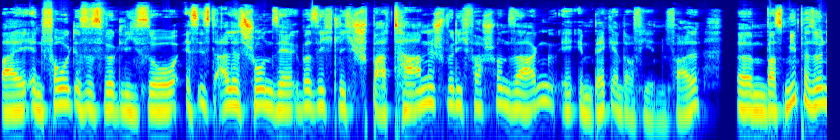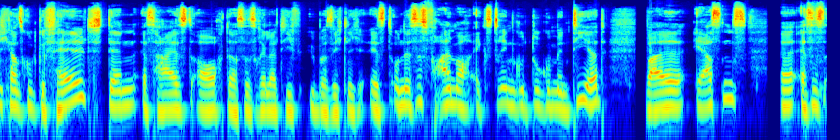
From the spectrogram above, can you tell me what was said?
bei Enfold ist es wirklich so, es ist alles schon sehr übersichtlich, spartanisch würde ich fast schon sagen, im Backend auf jeden Fall. Ähm, was mir persönlich ganz gut gefällt, denn es heißt auch, dass es relativ übersichtlich ist und es ist vor allem auch extrem gut dokumentiert, weil erstens äh, es ist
